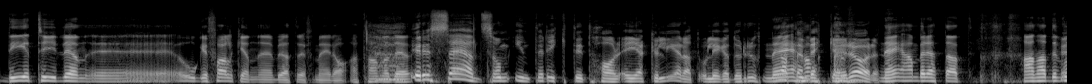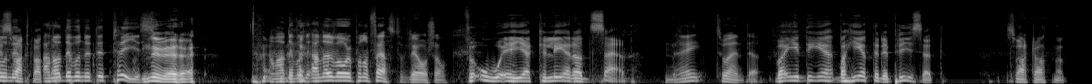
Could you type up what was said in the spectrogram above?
Det är tydligen, eh, Oge Falken eh, berättade för mig idag, att han hade... Är det säd som inte riktigt har ejakulerat och legat och ruttnat Nej, en han- vecka i röret? Nej, han berättade att han hade, är vunnit, svartvatten. han hade vunnit ett pris. Nu är det. Han hade, vunnit, han hade varit på någon fest för flera år sedan. För oejakulerad säd? Nej, tror jag inte. Vad, är det, vad heter det priset? Svartvattnet.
